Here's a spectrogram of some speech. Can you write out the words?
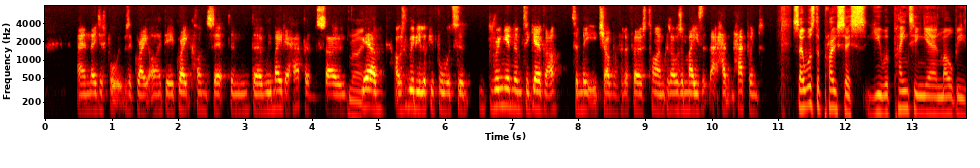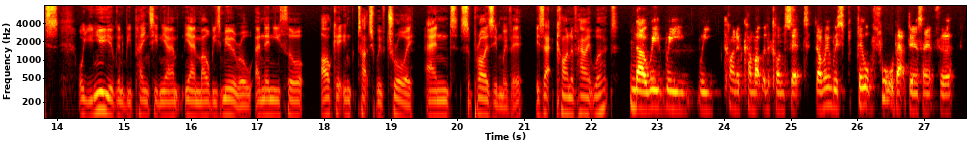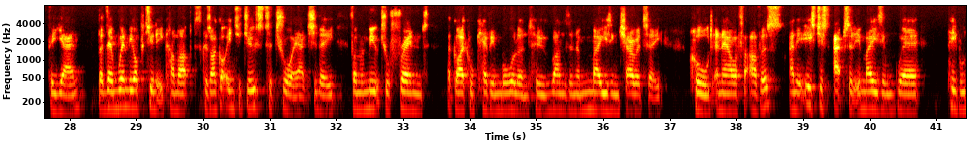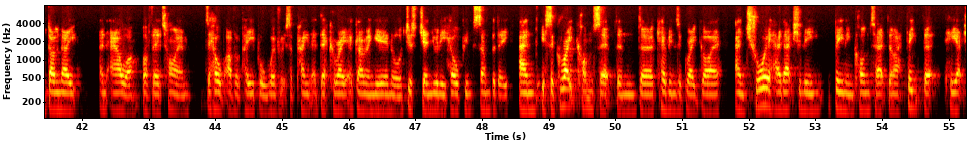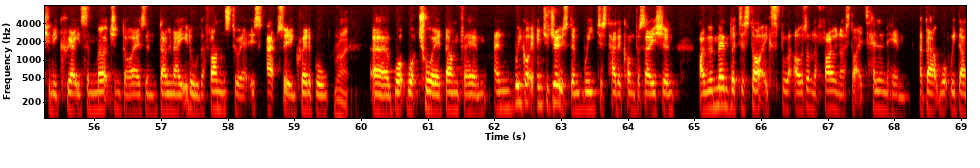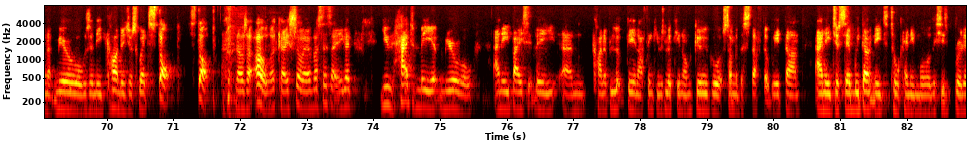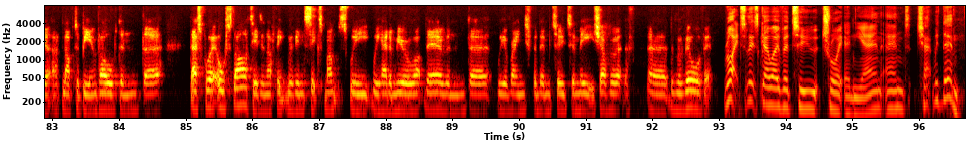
and they just thought it was a great idea, great concept, and uh, we made it happen. So right. yeah, I was really looking forward to bringing them together to meet each other for the first time because I was amazed that that hadn't happened. So was the process you were painting Jan Molby's, or you knew you were going to be painting Jan, Jan Molby's mural, and then you thought, I'll get in touch with Troy and surprise him with it. Is that kind of how it worked? No, we we we kind of come up with a concept. I mean, we still thought about doing something for for Jan, but then when the opportunity come up, because I got introduced to Troy actually from a mutual friend, a guy called Kevin Morland, who runs an amazing charity called An Hour for Others. And it is just absolutely amazing where people donate an hour of their time to help other people, whether it's a painter, decorator going in, or just genuinely helping somebody. And it's a great concept, and uh, Kevin's a great guy. And Troy had actually been in contact, and I think that he actually created some merchandise and donated all the funds to it. It's absolutely incredible. Right. Uh, what what Troy had done for him, and we got introduced, and we just had a conversation. I remember to start expl- I was on the phone. I started telling him about what we'd done at MurWalls, and he kind of just went, "Stop, stop." And I was like, "Oh, okay, sorry." I said that, he goes, "You had me at Mural." and he basically um, kind of looked in. I think he was looking on Google at some of the stuff that we'd done, and he just said, "We don't need to talk anymore. This is brilliant. I'd love to be involved." And uh, that's where it all started. And I think within six months, we we had a mural up there, and uh, we arranged for them to to meet each other at the uh, the reveal of it. Right, so let's go over to Troy and Jan and chat with them.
